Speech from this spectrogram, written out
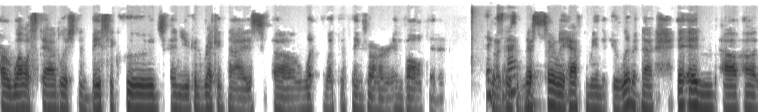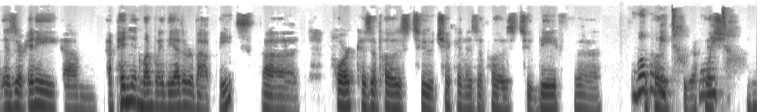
are well established in basic foods, and you can recognize uh, what what the things are involved in it. Exactly. So it doesn't necessarily have to mean that you limit now. And, and uh, uh, is there any um, opinion one way or the other about meats, uh, pork as opposed to chicken, as opposed to beef? Uh, well, when we, t- when, we t- mm-hmm.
